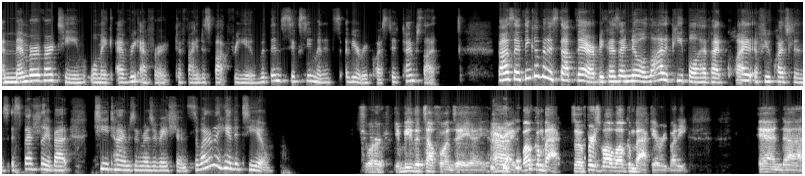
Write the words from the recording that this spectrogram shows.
A member of our team will make every effort to find a spot for you within 60 minutes of your requested time slot. Baz, I think I'm going to stop there because I know a lot of people have had quite a few questions, especially about tee times and reservations. So why don't I hand it to you? Sure. Give me the tough ones, AA. All right. welcome back. So, first of all, welcome back, everybody. And uh,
